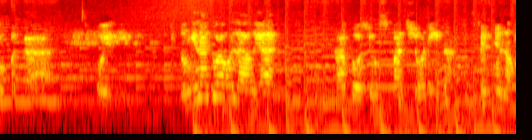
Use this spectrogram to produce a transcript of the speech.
ko pagka oily. So, ginagawa ko lang yan. Tapos yung sponge nyo kanina, set nyo lang.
